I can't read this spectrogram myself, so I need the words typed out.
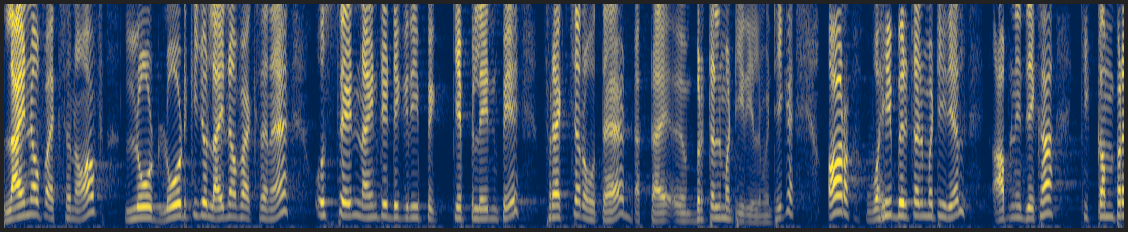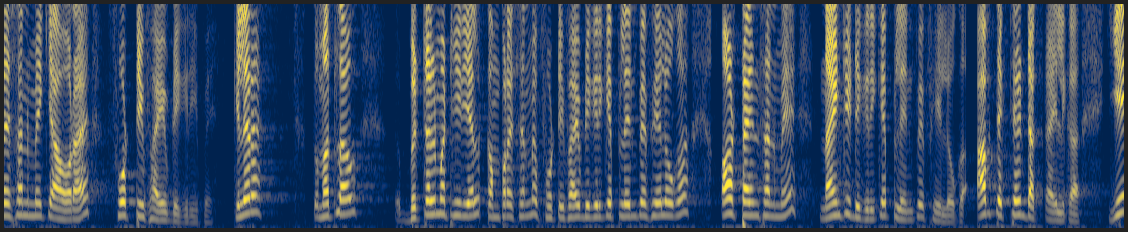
Line of action of load load की जो लाइन ऑफ़ एक्शन है, उससे 90 डिग्री के प्लेन पे फ्रैक्चर होता है ब्रिटल मटेरियल में, ठीक है? और वही ब्रिटल मटेरियल आपने देखा कि कंप्रेशन में क्या हो रहा है? 45 डिग्री पे. क्लियर है? तो मतलब ब्रिटल मटेरियल कंप्रेशन में 45 डिग्री के प्लेन पे फेल होगा और टेंशन में 90 डिग्री के प्लेन पे फेल होगा। अब देखते हैं डक्टाइल का। ये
